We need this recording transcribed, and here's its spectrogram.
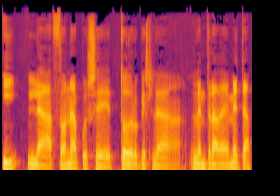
y la zona, pues eh, todo lo que es la, la, entrada de meta,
